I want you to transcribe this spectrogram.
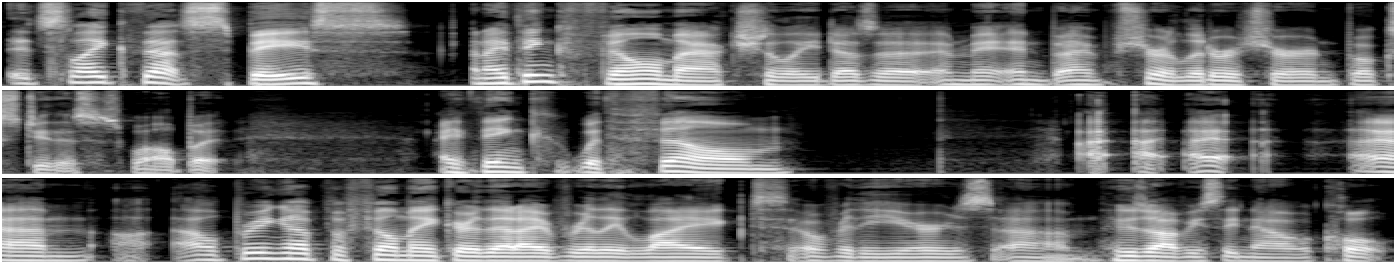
it's like that space and i think film actually does a and, i'm sure literature and books do this as well but i think with film i i, I um i'll bring up a filmmaker that i've really liked over the years um who's obviously now a cult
